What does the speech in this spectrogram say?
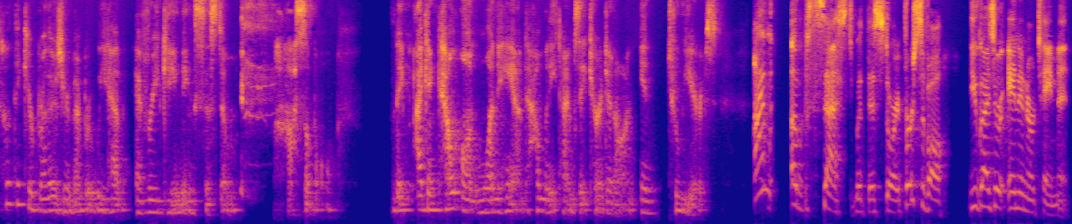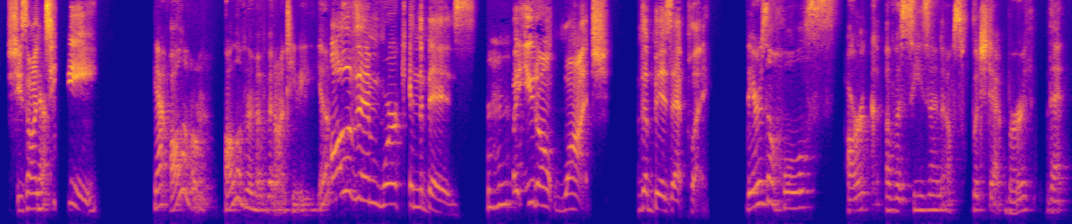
I don't think your brothers remember we have every gaming system possible. They I can count on one hand how many times they turned it on in two years. I'm obsessed with this story. First of all, you guys are in entertainment. She's on yeah. TV. Yeah, all of them. All of them have been on TV. Yeah. All of them work in the biz, mm-hmm. but you don't watch the biz at play. There's a whole arc of a season of Switched at Birth that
